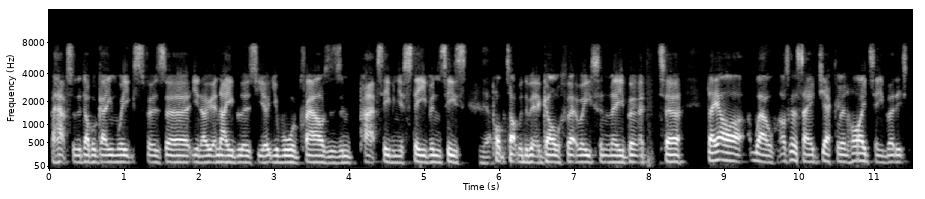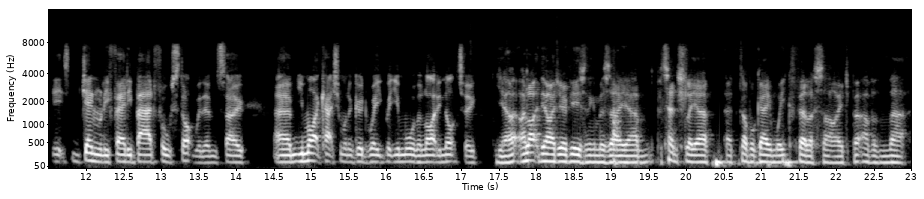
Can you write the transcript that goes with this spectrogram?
perhaps for the double game weeks as uh, you know enablers, your, your Ward Prowsers and perhaps even your Stephens. He's popped up with a bit of goal threat recently, but uh, they are well. I was going to say a Jekyll and Hyde team, but it's it's generally fairly bad full stop with them. So um, you might catch them on a good week, but you're more than likely not to. Yeah, I like the idea of using them as a um, potentially a, a, double game week filler side, but other than that,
